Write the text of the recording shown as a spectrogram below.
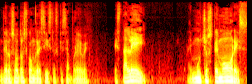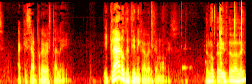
de los otros congresistas que se apruebe esta ley. Hay muchos temores a que se apruebe esta ley. Y claro que tiene que haber temores. ¿Qué es lo que dice la ley?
